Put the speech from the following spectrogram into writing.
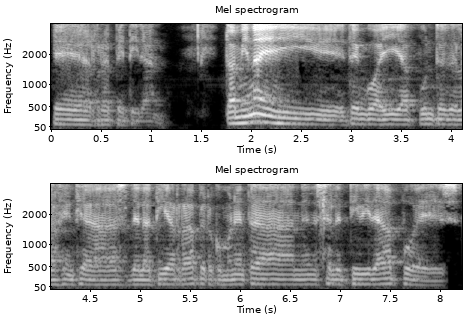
eh, repetirán. También hay, tengo ahí apuntes de las ciencias de la Tierra, pero como no entran en selectividad, pues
